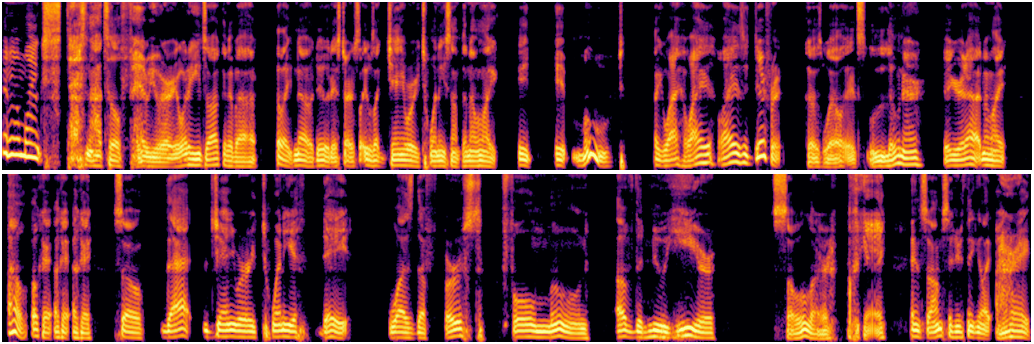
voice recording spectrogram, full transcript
And I'm like, That's not till February. What are you talking about? They're like, No, dude, it starts, it was like January 20 something. I'm like, It, it moved. Like, why, why, why is it different? Because, well, it's lunar. Figure it out. And I'm like, Oh, okay, okay, okay. So that January 20th date was the first full moon of the new year solar. Okay. And so I'm sitting here thinking, like, all right,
